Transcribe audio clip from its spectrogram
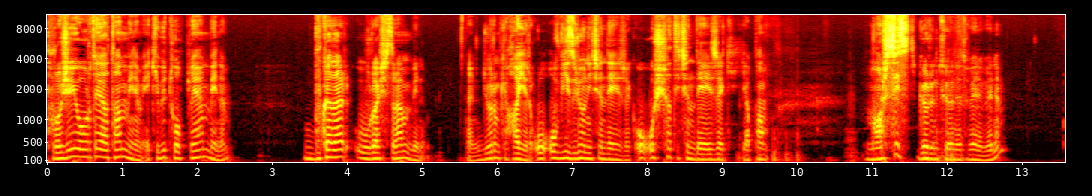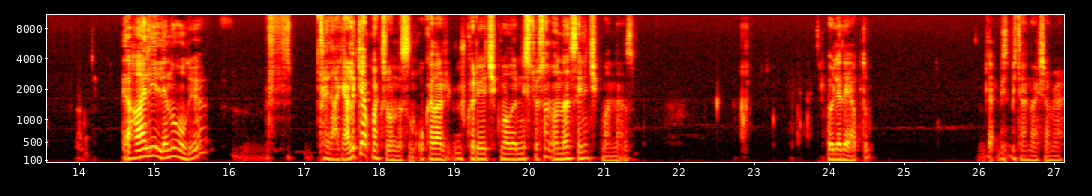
Projeyi ortaya atan benim. Ekibi toplayan benim. Bu kadar uğraştıran benim. Yani diyorum ki hayır o, o vizyon için değecek. O, o şat için değecek yapan narsist görüntü yönetmeni benim. E, haliyle ne oluyor? Fedakarlık yapmak zorundasın. O kadar yukarıya çıkmalarını istiyorsan önden senin çıkman lazım. Öyle de yaptım. Ya, biz bir tane daha ya.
